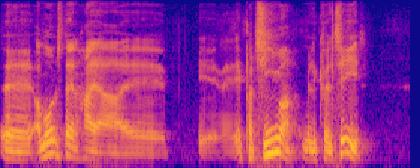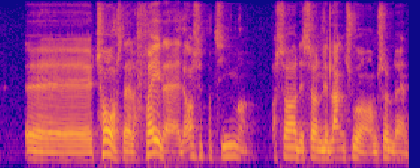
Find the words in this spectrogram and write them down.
øh, om onsdagen har jeg øh, øh, et par timer med lidt kvalitet. Øh, torsdag eller fredag er det også et par timer, og så er det sådan en lidt lang tur om søndagen.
